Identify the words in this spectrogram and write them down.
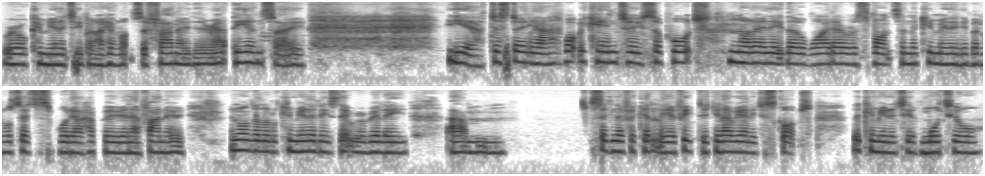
rural community, but I have lots of whānau that are out there, and so yeah, just doing uh, what we can to support not only the wider response in the community, but also to support our hapu and our whānau and all the little communities that were really um, significantly affected. You know, we only just got the community of Moteo.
